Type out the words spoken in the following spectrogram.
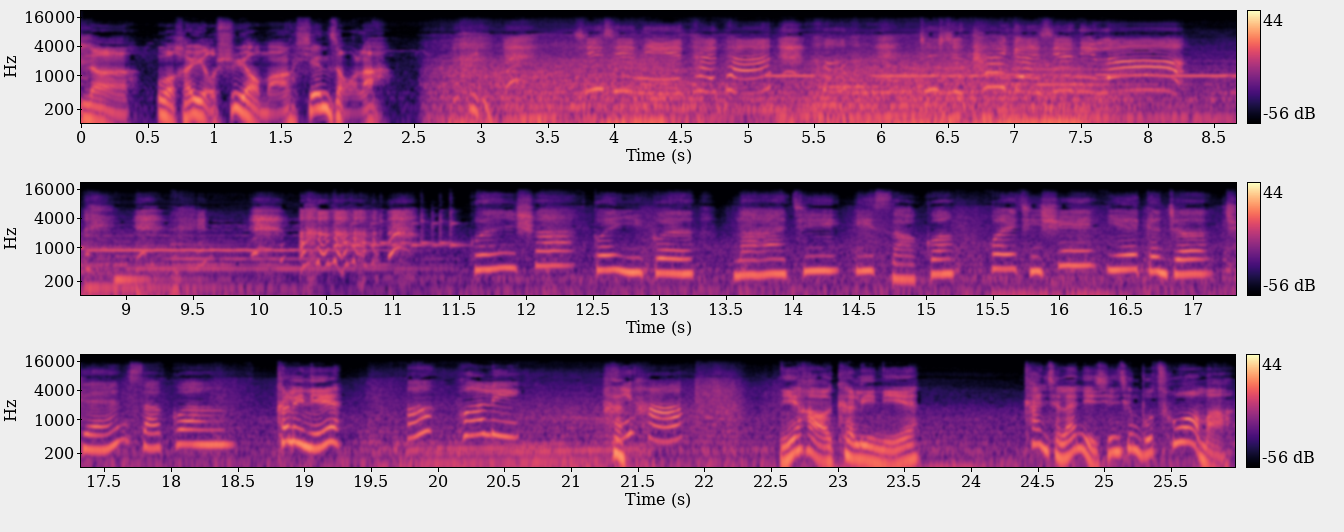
那我还有事要忙，先走了。谢谢你，泰坦，真是太感谢你啦！滚刷滚一滚，垃圾一扫光，坏情绪也跟着全扫光。克里尼，啊，波利，你好。你好，克里尼。看起来你心情不错嘛，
